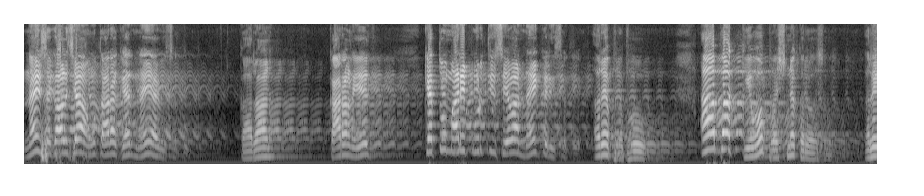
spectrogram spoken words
નહીં સગાળચા હું તારા ઘેર નહીં આવી શકું. કારણ? કારણ એ જ કે તું મારી પૂરતી સેવા નહીં કરી શકે. અરે પ્રભુ આપ બા કેવો પ્રશ્ન કર્યો છો? અરે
